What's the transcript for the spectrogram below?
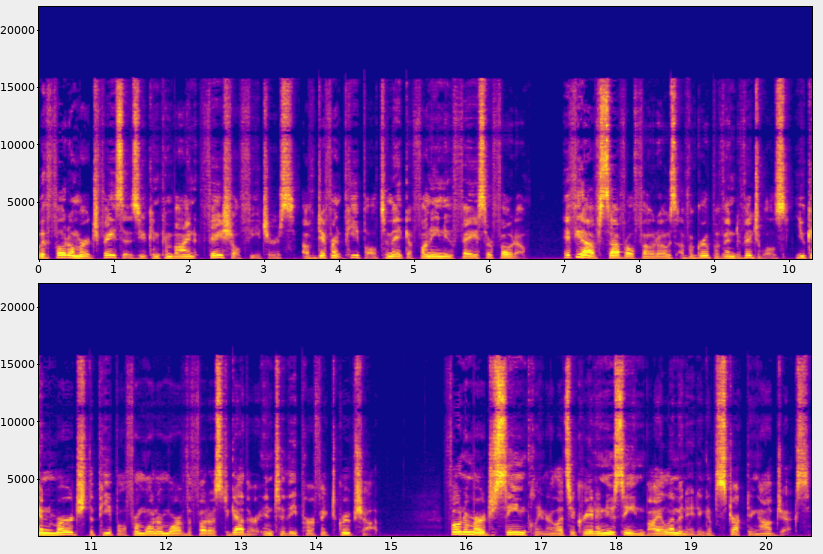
With Photo Merge Faces, you can combine facial features of different people to make a funny new face or photo. If you have several photos of a group of individuals, you can merge the people from one or more of the photos together into the perfect group shot. Photo Merge Scene Cleaner lets you create a new scene by eliminating obstructing objects.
